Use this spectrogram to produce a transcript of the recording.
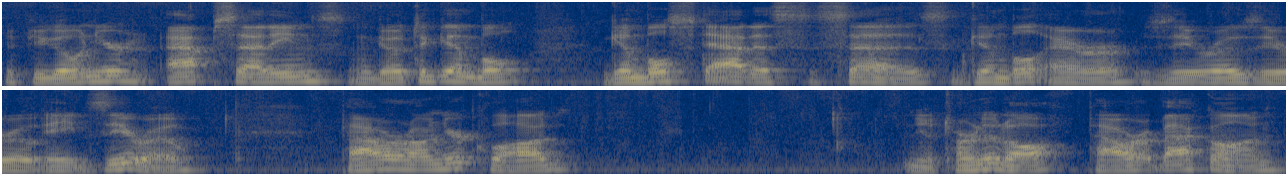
if you go in your app settings and go to gimbal gimbal status says gimbal error 0080 power on your quad you turn it off power it back on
